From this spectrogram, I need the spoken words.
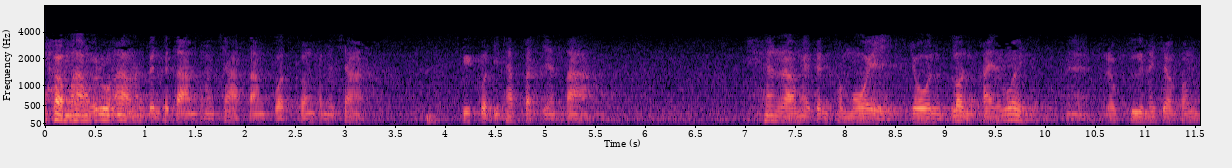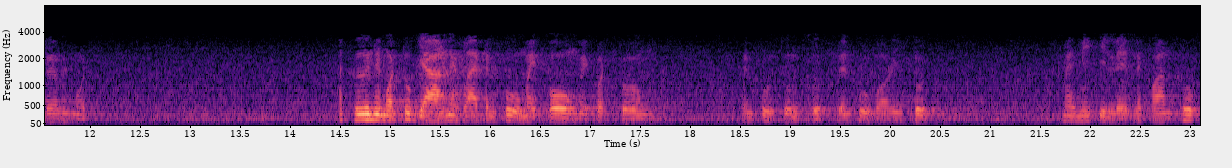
ต่อมาก็รู้อ้าวนั่นเป็นไปตามธรรมชาติตามกฎของธรรมชาติ คือกฎอิทัปปัจจยตาถ้าเราไม่เป็นขโมยโจรล้นใครนะเว้ยเราคืนให้เจ้าของเดิมให้หมด ถ้าคืนให้หมดทุกอย่างเนี่ยกลายเป็นผู้ไม่โกง ไม่คดโกง เป็นผู้สูงสุด เป็นผู้บริสุทธิ์ ไม่มีกิเลสและความทุกข์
